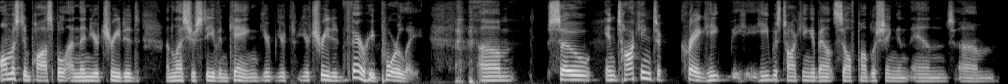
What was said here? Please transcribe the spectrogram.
almost impossible and then you're treated unless you're stephen king you're, you're, you're treated very poorly um, so in talking to Craig, he he was talking about self publishing and and um,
